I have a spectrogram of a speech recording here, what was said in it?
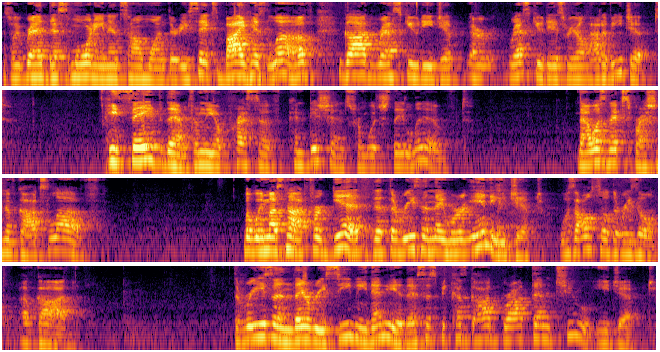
As we read this morning in Psalm 136, by his love, God rescued Egypt or rescued Israel out of Egypt. He saved them from the oppressive conditions from which they lived. That was an expression of God's love. But we must not forget that the reason they were in Egypt was also the result of God. The reason they're receiving any of this is because God brought them to Egypt.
